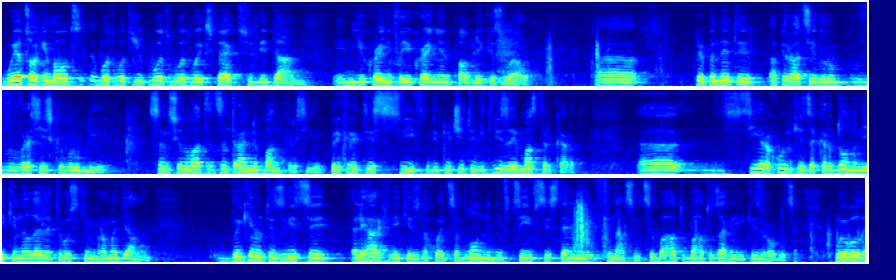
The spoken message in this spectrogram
We are talking about what, what, you, what, what we expect to be done in Ukraine for Ukrainian public as well. Е, припинити операції в, в російському рублі, санкціонувати Центральний банк Росії, прикрити SWIFT, відключити від Visa і MasterCard, е, всі рахунки за кордоном, які належать руським громадянам, викинути звідси олігархів, які знаходяться в Лондоні в цій в системі фінансовій. Це багато-багато заходів, які зробляться. We will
